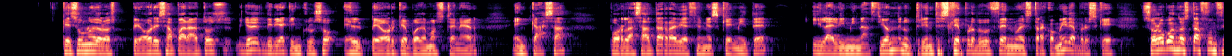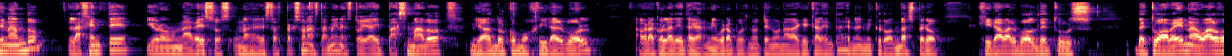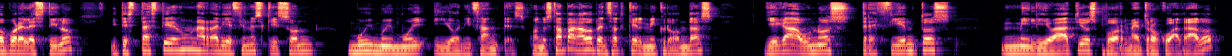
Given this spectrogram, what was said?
que es uno de los peores aparatos, yo diría que incluso el peor que podemos tener en casa por las altas radiaciones que emite y la eliminación de nutrientes que produce nuestra comida. Pero es que solo cuando está funcionando, la gente, yo era una de esos, una de estas personas también, estoy ahí pasmado mirando cómo gira el bol Ahora con la dieta carnívora pues no tengo nada que calentar en el microondas, pero giraba el bol de, tus, de tu avena o algo por el estilo y te estás tirando unas radiaciones que son muy, muy, muy ionizantes. Cuando está apagado, pensad que el microondas llega a unos 300 milivatios por metro cuadrado,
